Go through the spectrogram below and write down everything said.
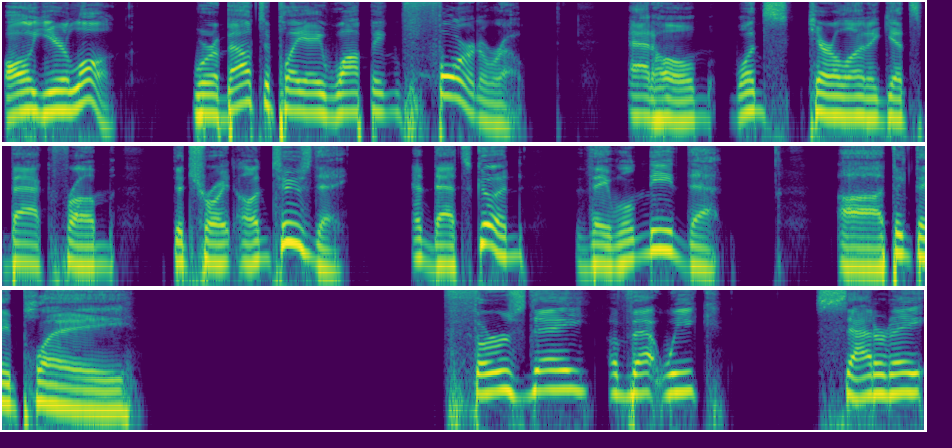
all year long. We're about to play a whopping four in a row at home once Carolina gets back from Detroit on Tuesday. And that's good. They will need that. Uh, I think they play Thursday of that week, Saturday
